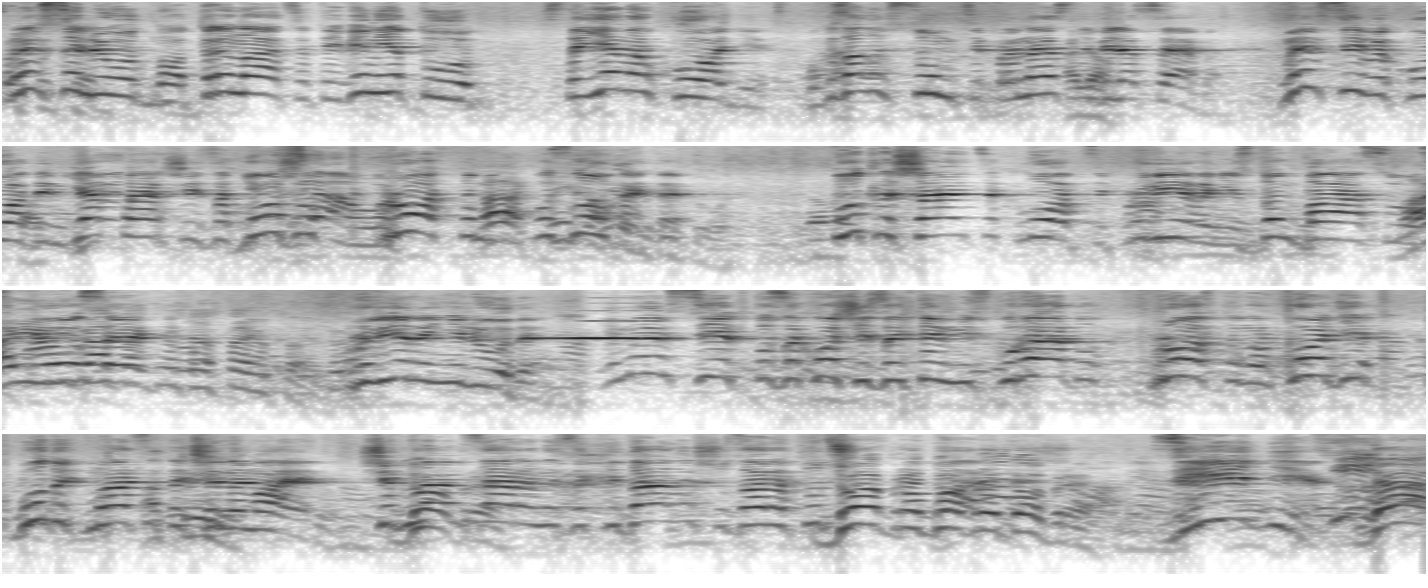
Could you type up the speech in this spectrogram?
привселюдно, 13-й, він є тут, стає на вході, показали в сумці, принесли біля себе. Ми всі виходимо, я перший заходжу, просто послухайте. Тут лишаються хлопці, провірені з Донбасу, з правого сектору, провірені люди. Всі, хто захоче зайти в міську раду, просто на вході будуть мацати чи немає. Щоб нам зараз не закидали, що зараз тут Добре, щось добре, побачить. добре. Згідні? Да,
